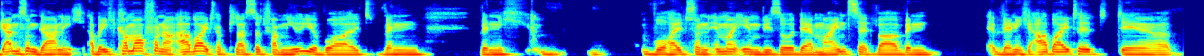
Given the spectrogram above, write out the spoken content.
Ganz und gar nicht. Aber ich komme auch von einer Arbeiterklasse-Familie, wo halt, wenn, wenn ich, wo halt schon immer irgendwie so der Mindset war, wenn, wenn ich arbeite, der,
